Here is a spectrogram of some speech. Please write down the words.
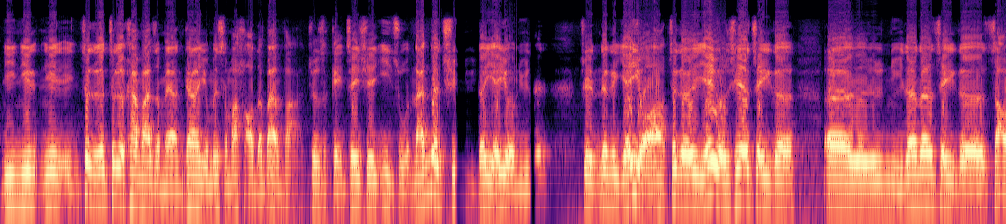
你你你这个这个看法怎么样？你看看有没有什么好的办法？就是给这些异族男的娶女的也有，女的就那个也有啊，这个也有些这个呃女的呢，这个找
